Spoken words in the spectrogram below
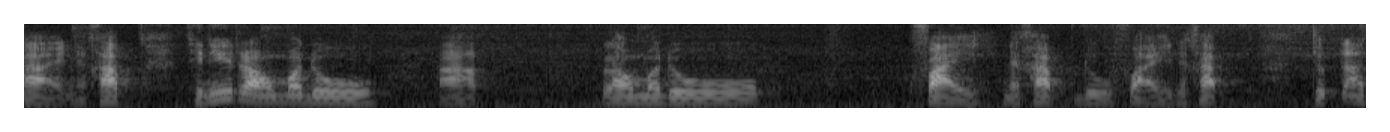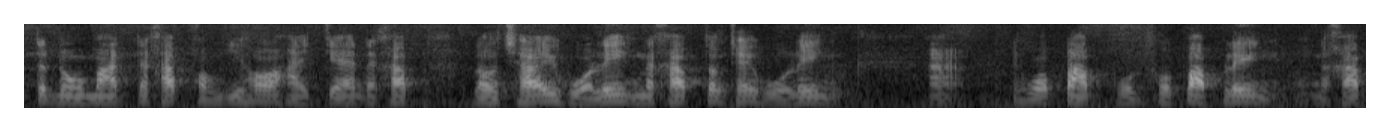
ได้นะครับ ทีนี้เรามาดูเรามาดูไฟนะครับ ดูไฟนะครับ จุดอัตโนมัตินะครับของยี่ห้อไฮแก๊สนะครับ เราใช้หัวเร่งนะครับ ต้องใช้หัวเร่ง หัวปรับหัวปรับเร่งนะครับ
